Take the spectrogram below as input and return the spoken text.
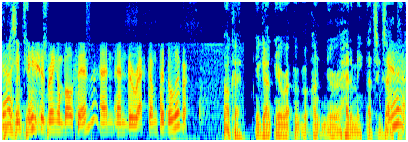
Yeah, he, he should bring them both in and, and direct them to deliver. Okay, you got you're uh, you're ahead of me. That's exactly. Yeah.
